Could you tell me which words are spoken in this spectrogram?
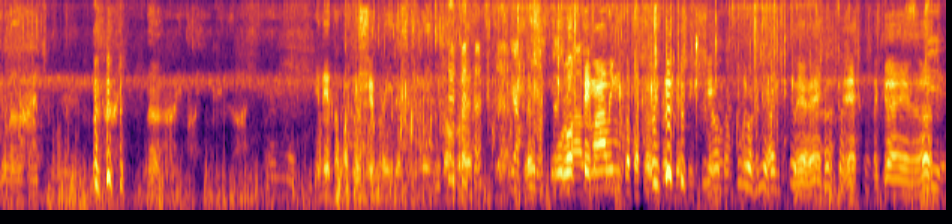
маленький, давай. Іди та поки ще прийдеш мені, добре? Як Лиш уросте Урости маленько, та потім прийдеш іще. Я та пура гляньте. Не, не, не, така, е, Ні.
